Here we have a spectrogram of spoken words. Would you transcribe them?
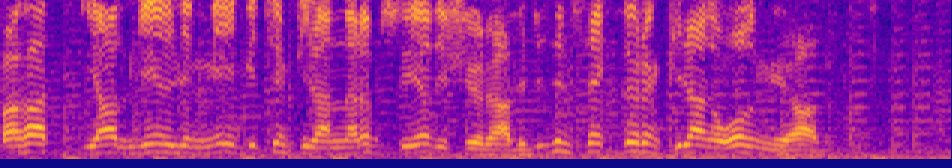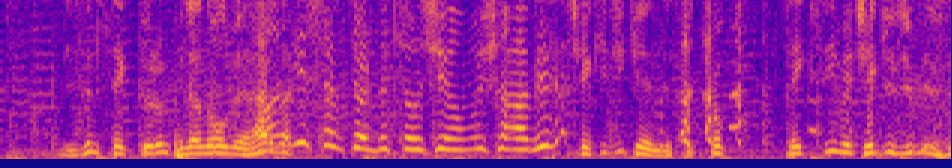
Fakat yaz geldi mi bütün planlarım suya düşüyor abi. Bizim sektörün planı olmuyor abi. Bizim sektörün planı olmuyor. Her Hangi sektörde çalışıyormuş abi? çekici kendisi. Çok seksi ve çekici birisi.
